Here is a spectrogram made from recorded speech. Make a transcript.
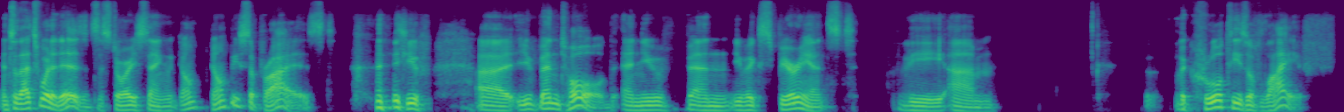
And so that's what it is. It's a story saying, don't don't be surprised. you've uh, you've been told and you've been you've experienced the um, the cruelties of life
